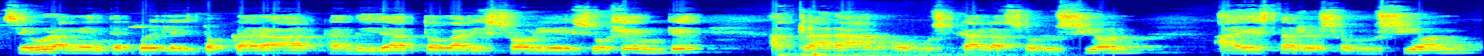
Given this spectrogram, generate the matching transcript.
seguramente pues le tocará al candidato Gary Soria y su gente aclarar o buscar la solución a esta resolución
